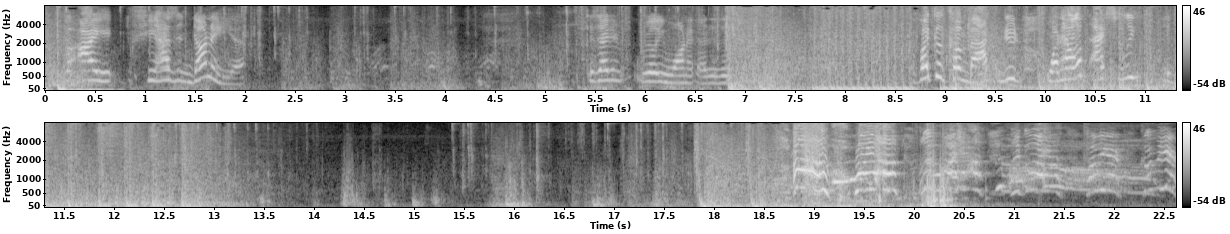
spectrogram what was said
Does But I, she hasn't done it yet. Because I didn't really want to edit it. If I could come back, dude, what helped actually? Is, Ah! My health! Look at my health! Look at my health! Come here! Come here!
